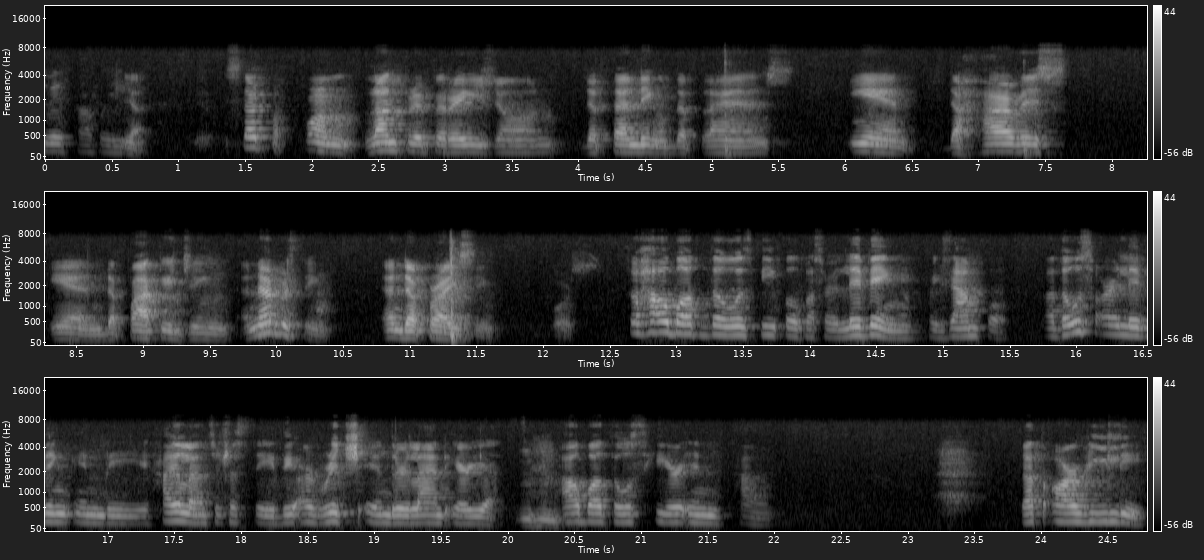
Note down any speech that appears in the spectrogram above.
do it properly. Yeah. start from land preparation, the tending of the plants, and the harvest, and the packaging, and everything, and the pricing, of course. So how about those people, Pastor, living, for example, uh, those who are living in the highlands, such as say they are rich in their land areas. Mhm. How about those here in town that are really,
